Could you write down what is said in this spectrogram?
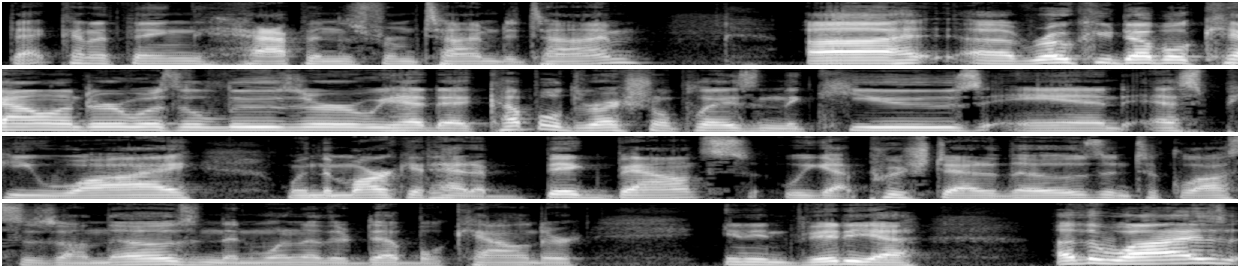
that kind of thing happens from time to time. Uh, uh, Roku Double Calendar was a loser. We had a couple directional plays in the Qs and SPY. When the market had a big bounce, we got pushed out of those and took losses on those, and then one other double calendar in NVIDIA. Otherwise,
